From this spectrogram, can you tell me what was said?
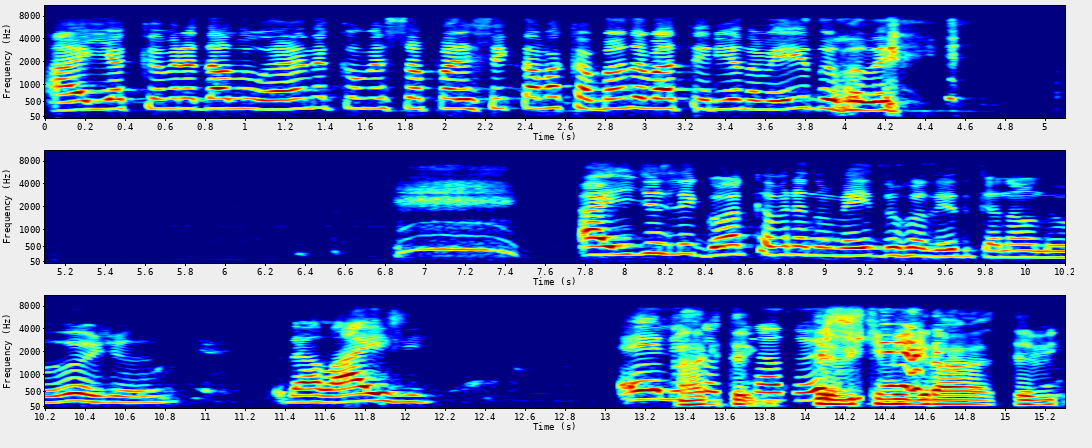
Aí a câmera da Luana começou a parecer que tava acabando a bateria no meio do rolê. Aí desligou a câmera no meio do rolê do canal Nojo, da live. Ele ah, te, teve que migrar, teve,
